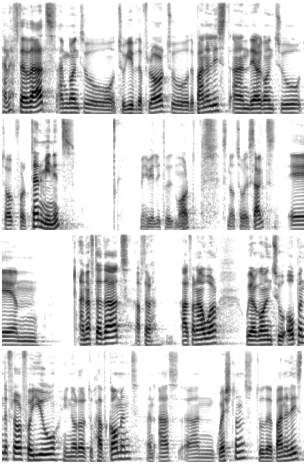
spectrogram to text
and after that, I'm going to, to give the floor to the panelists, and they are going to talk for 10 minutes, maybe a little bit more, it's not so exact. Um, and after that, after half an hour, we are going to open the floor for you in order to have comments and ask and questions to the panelists.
